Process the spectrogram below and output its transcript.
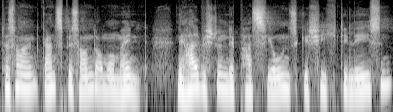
Das war ein ganz besonderer Moment. Eine halbe Stunde Passionsgeschichte lesen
